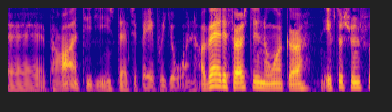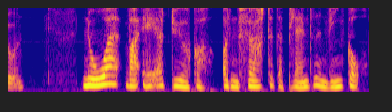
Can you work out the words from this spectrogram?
øh, parat. De er de eneste, der er tilbage på jorden. Og hvad er det første, Noah gør efter søndfloden? Noah var æredyrker og den første, der plantede en vingård.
